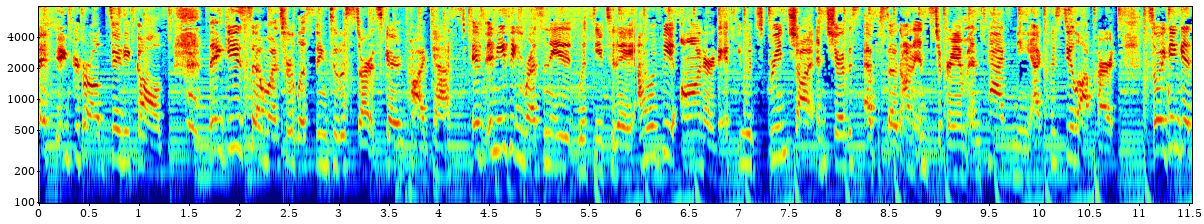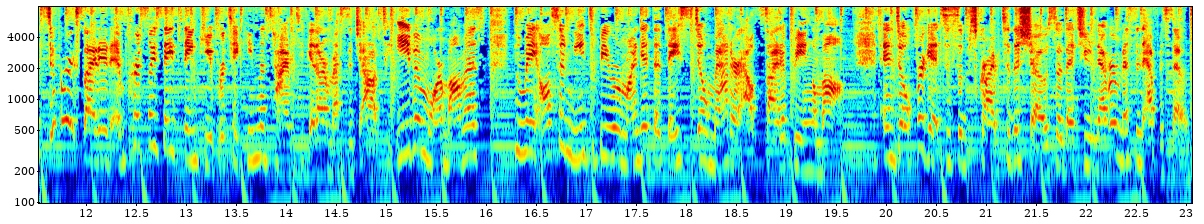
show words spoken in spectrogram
Hey, girl, duty calls. Thank you so much for listening to the Start Scared podcast. If anything resonated with you today, I would be honored if you would screenshot and share this episode on Instagram and tag me at Chrysty Lockhart so I can get super excited and personally say thank you for taking the time to get our message out to even more mamas who may also need to be reminded that they still matter outside of being a mom. And don't forget to subscribe to the show so that you never miss an episode.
